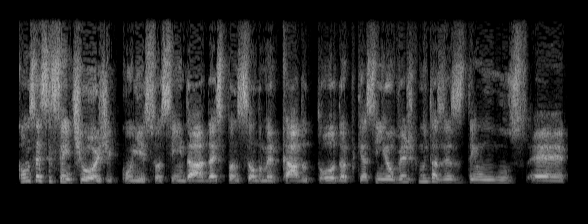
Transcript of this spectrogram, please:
Como você se sente hoje com isso, assim, da, da expansão do mercado toda? Porque assim eu vejo que muitas vezes tem uns é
